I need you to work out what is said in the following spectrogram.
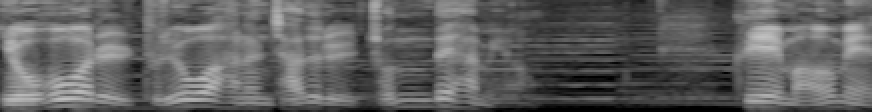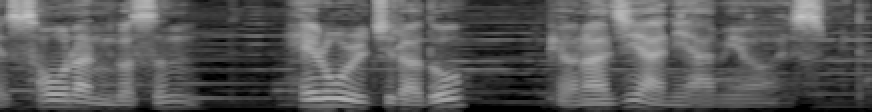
여호와를 두려워하는 자들을 존대하며 그의 마음에 서운한 것은 해로울지라도 변하지 아니하며 했습니다.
